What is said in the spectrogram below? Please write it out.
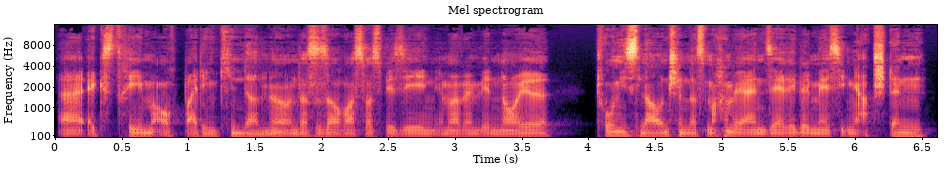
äh, extrem auch bei den Kindern. Ne? Und das ist auch was, was wir sehen, immer wenn wir neue Tonys launchen. Das machen wir ja in sehr regelmäßigen Abständen.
